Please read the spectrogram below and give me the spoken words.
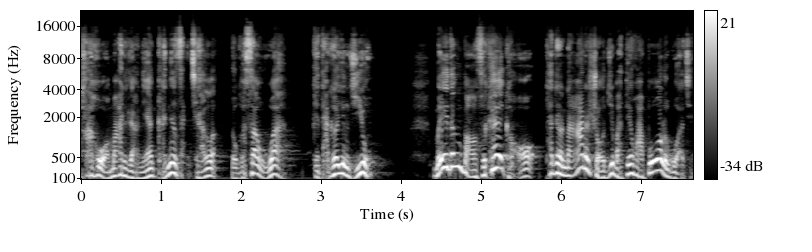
他和我妈这两年肯定攒钱了，有个三五万给大哥应急用。”没等宝四开口，他就拿着手机把电话拨了过去。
